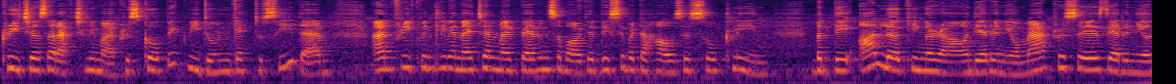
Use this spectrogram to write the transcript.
creatures are actually microscopic. We don't get to see them. And frequently when i tell my parents about it they say but our house is so clean. But they are lurking around. They are in your mattresses. They are in your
